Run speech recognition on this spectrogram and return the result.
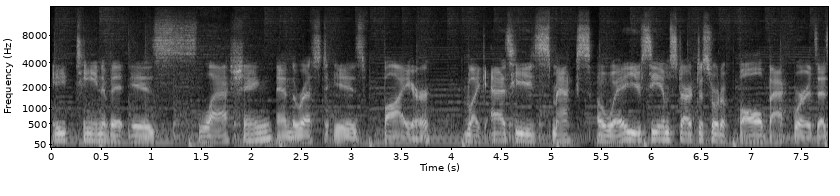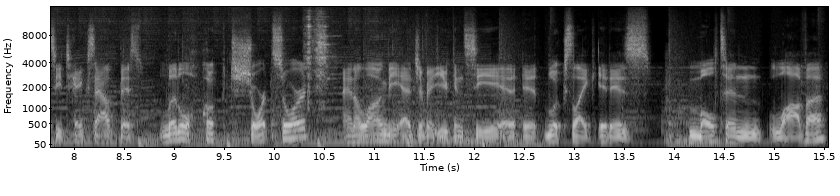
18 of it is slashing, and the rest is fire. Like as he smacks away, you see him start to sort of fall backwards as he takes out this little hooked short sword, and along the edge of it, you can see it, it looks like it is molten lava.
